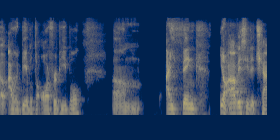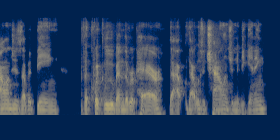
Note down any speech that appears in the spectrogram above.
I would be able to offer people. Um, I think you know obviously the challenges of it being the quick lube and the repair that that was a challenge in the beginning.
